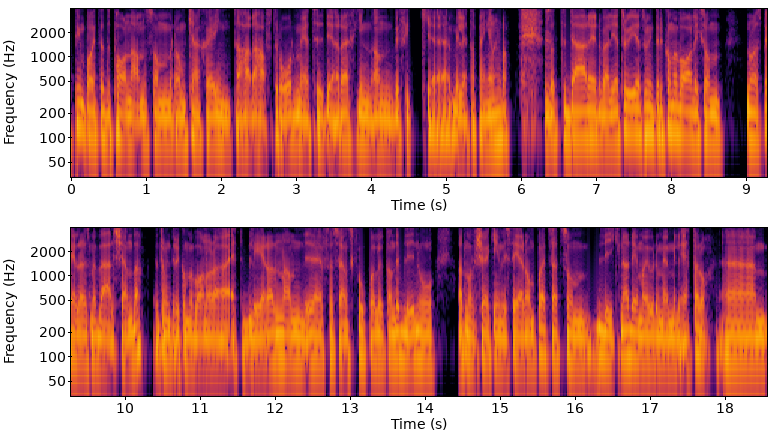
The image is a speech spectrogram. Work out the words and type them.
pinpointat ett par namn som de kanske inte hade haft råd med tidigare innan vi fick Mileta-pengarna. Mm. Så att där är det väl. Jag tror, jag tror inte det kommer vara liksom några spelare som är välkända. Jag tror inte det kommer vara några etablerade namn eh, för svensk fotboll, utan det blir nog att man försöker investera dem på ett sätt som liknar det man gjorde med Mileta. Då. Ehm,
